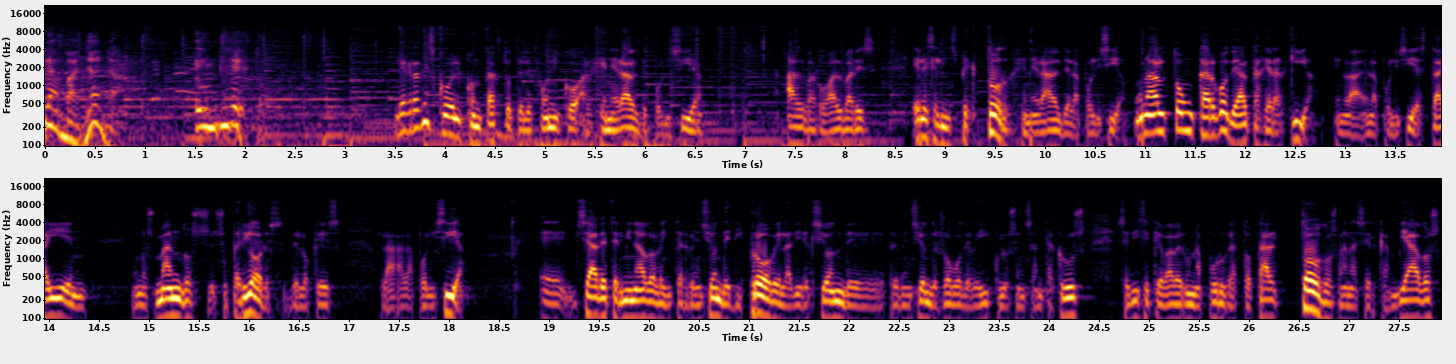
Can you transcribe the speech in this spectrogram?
La mañana, en directo. Le agradezco el contacto telefónico al general de policía, Álvaro Álvarez. Él es el inspector general de la policía. Un alto, un cargo de alta jerarquía en la, en la policía. Está ahí en, los mandos superiores de lo que es la policía. Eh, se ha determinado la intervención de DIPROVE, la Dirección de Prevención de Robo de Vehículos en Santa Cruz. Se dice que va a haber una purga total, todos van a ser cambiados,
